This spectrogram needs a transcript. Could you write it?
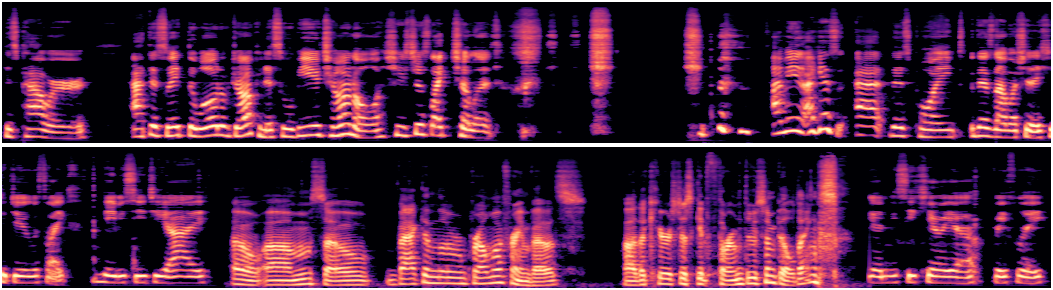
his power. At this rate, the world of darkness will be eternal. She's just like chilling. I mean, I guess at this point, there's not much that they could do with like maybe CGI. Oh, um, so back in the realm of rainbows, uh, the cures just get thrown through some buildings. And we see Kyria briefly.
